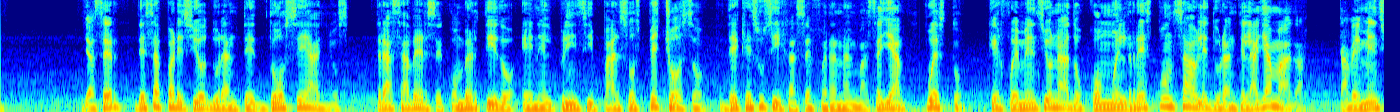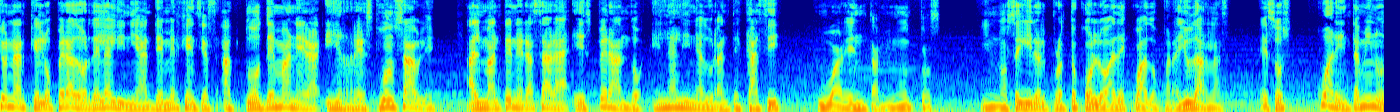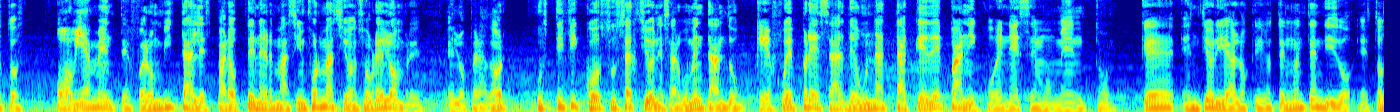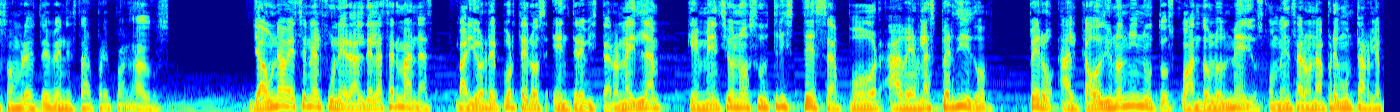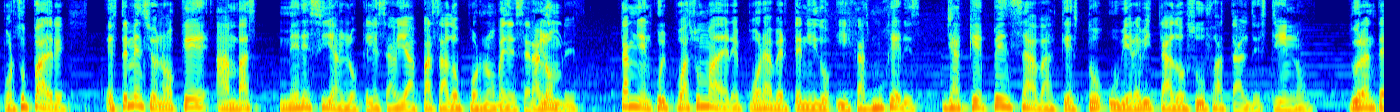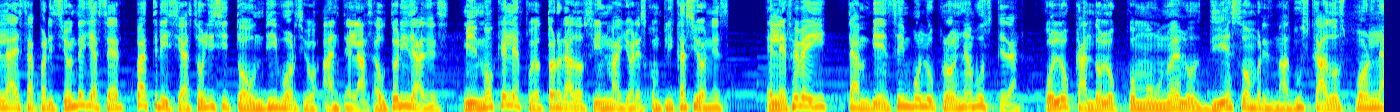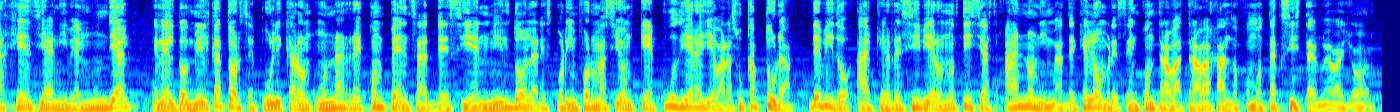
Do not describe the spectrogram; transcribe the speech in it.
Yasser desapareció durante 12 años tras haberse convertido en el principal sospechoso de que sus hijas se fueran al más allá, puesto que fue mencionado como el responsable durante la llamada. Cabe mencionar que el operador de la línea de emergencias actuó de manera irresponsable al mantener a Sara esperando en la línea durante casi 40 minutos y no seguir el protocolo adecuado para ayudarlas. Esos 40 minutos obviamente fueron vitales para obtener más información sobre el hombre. El operador justificó sus acciones argumentando que fue presa de un ataque de pánico en ese momento. Que en teoría, lo que yo tengo entendido, estos hombres deben estar preparados. Ya una vez en el funeral de las hermanas, varios reporteros entrevistaron a Islam, que mencionó su tristeza por haberlas perdido. Pero al cabo de unos minutos, cuando los medios comenzaron a preguntarle por su padre, este mencionó que ambas merecían lo que les había pasado por no obedecer al hombre. También culpó a su madre por haber tenido hijas mujeres, ya que pensaba que esto hubiera evitado su fatal destino. Durante la desaparición de Yasser, Patricia solicitó un divorcio ante las autoridades, mismo que le fue otorgado sin mayores complicaciones. El FBI también se involucró en la búsqueda, colocándolo como uno de los 10 hombres más buscados por la agencia a nivel mundial. En el 2014 publicaron una recompensa de 100 mil dólares por información que pudiera llevar a su captura, debido a que recibieron noticias anónimas de que el hombre se encontraba trabajando como taxista en Nueva York.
